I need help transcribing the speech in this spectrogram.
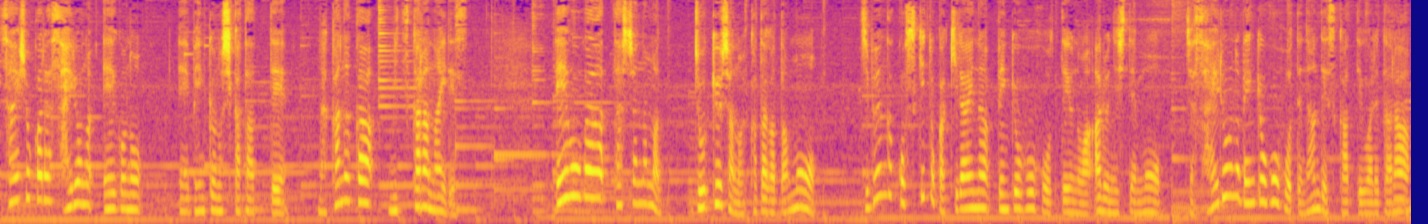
最初から最良の英語の、え勉強の仕方ってなかなか見つからないです。英語が達者な、まあ、上級者の方々も自分がこう好きとか嫌いな勉強方法っていうのはあるにしてもじゃあ最良の勉強方法って何ですかって言われたら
